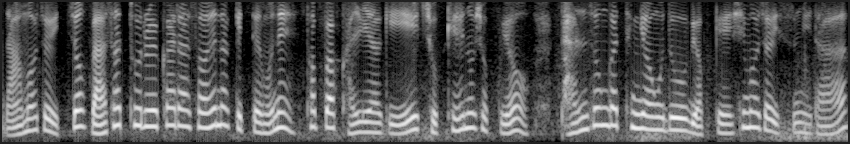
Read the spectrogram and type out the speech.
나머져 있죠. 마사토를 깔아서 해놨기 때문에 텃밭 관리하기 좋게 해놓으셨고요. 반송 같은 경우도 몇 개 심어져 있습니다.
